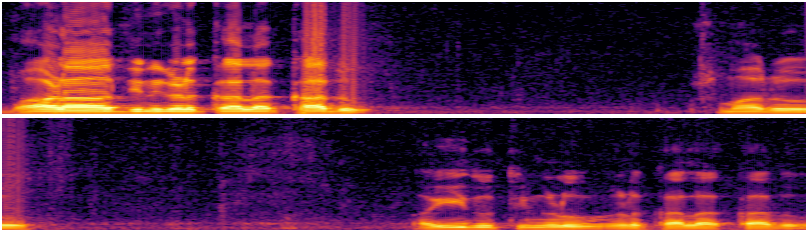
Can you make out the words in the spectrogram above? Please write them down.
ಬಹಳ ದಿನಗಳ ಕಾಲ ಕಾದು ಸುಮಾರು ಐದು ತಿಂಗಳುಗಳ ಕಾಲ ಕಾದು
